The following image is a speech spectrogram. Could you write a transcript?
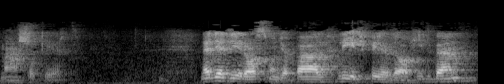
másokért. Negyedjére azt mondja Pál, légy példa a hitben,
